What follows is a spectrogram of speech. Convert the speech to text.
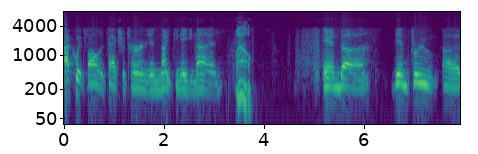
I quit filing a tax return in 1989, Wow. and uh, then through uh,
